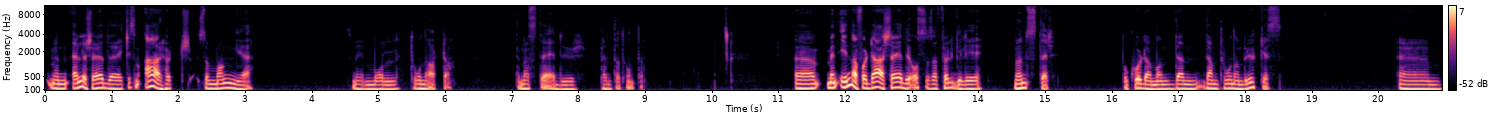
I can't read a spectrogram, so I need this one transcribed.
Men ellers er det ikke som jeg har hørt så mange som er moll-tonearter. Det meste er dur-pentatonter. Eh, men innafor der så er det også selvfølgelig mønster på hvordan man den, de tonene brukes. Um,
